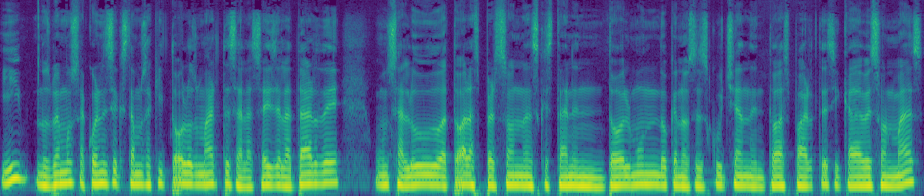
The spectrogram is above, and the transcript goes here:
Y nos vemos. Acuérdense que estamos aquí todos los martes a las seis de la tarde. Un saludo a todas las personas que están en todo el mundo, que nos escuchan en todas partes y cada vez son más.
